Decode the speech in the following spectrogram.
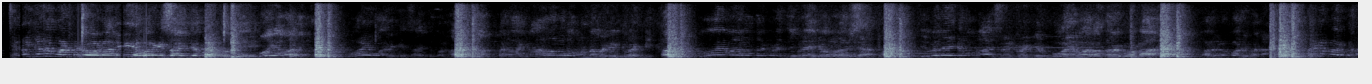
శిలకను పట్టుకోవడానికి ఎవరికి సాధ్యపడుతుంది? పోయేవారికి. బోయవారికి సాధ్యపడతారు మరి ఆ గ్రామంలో ఉండబడినటువంటి బోయవారందరూ కూడా జీవలేఖం రాశారు. జీవలేఖం రాసినటువంటి బోయవారందరూ కూడా పరుగు పరుగున పరుగు పరుగున.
